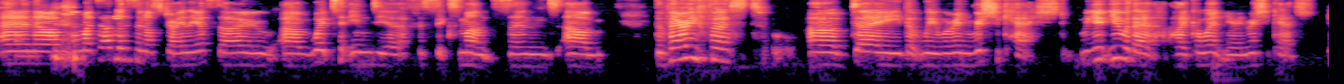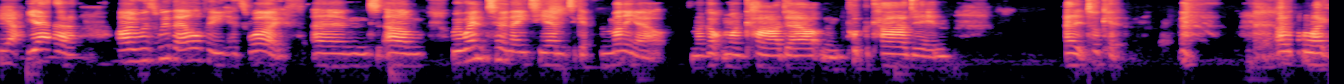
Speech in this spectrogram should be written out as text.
And um, my dad lives in Australia, so um, went to India for six months, and um, the very first uh, day that we were in Rishikesh, you, you were there, Heike, weren't you, in Rishikesh? Yeah. Yeah. I was with Elvie, his wife, and um, we went to an ATM to get the money out. And I got my card out and put the card in, and it took it. and I'm like,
